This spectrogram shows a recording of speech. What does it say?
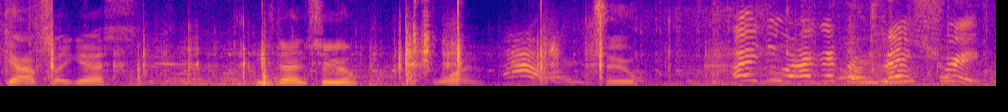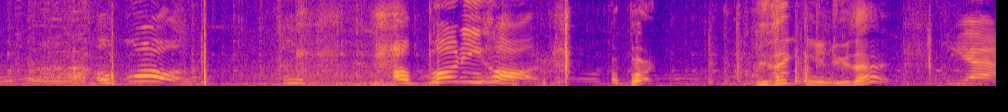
gaps, I guess. He's done two. One, two. I do. I got the best trick of all. A buddy hug. A bar. You think you can do that? Yeah.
